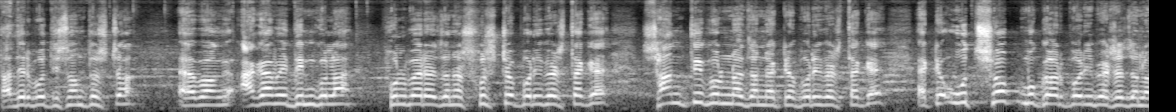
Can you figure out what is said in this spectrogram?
তাদের প্রতি সন্তুষ্ট এবং আগামী দিনগুলা ফুলবাড়ির জন্য সুষ্ঠু পরিবেশ থাকে শান্তিপূর্ণ যেন একটা পরিবেশ থাকে একটা উৎসব মুখর পরিবেশের জন্য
